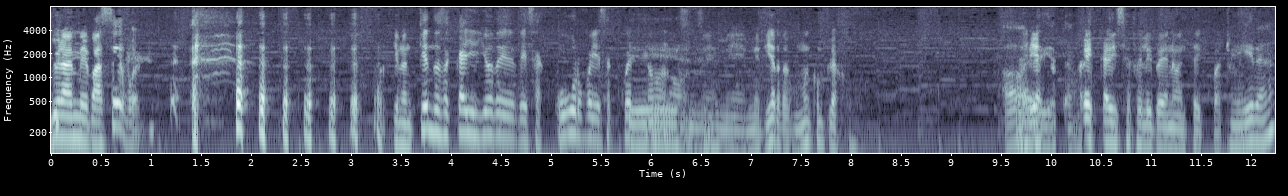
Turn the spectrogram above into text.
Y una vez me pasé, pues. Porque no entiendo esas calles yo de, de esas curvas y esas cuestas, no, no, Sí, sí, me, sí. me- me pierdo, es muy complejo. María está fresca, dice Felipe de 94. Mira.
